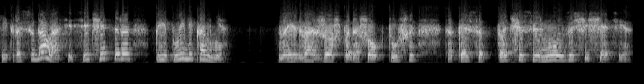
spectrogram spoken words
Хитрость удалась, и все четверо приплыли ко мне. Но едва Джош подошел к туше, как Эльса тотчас вернулась защищать ее.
